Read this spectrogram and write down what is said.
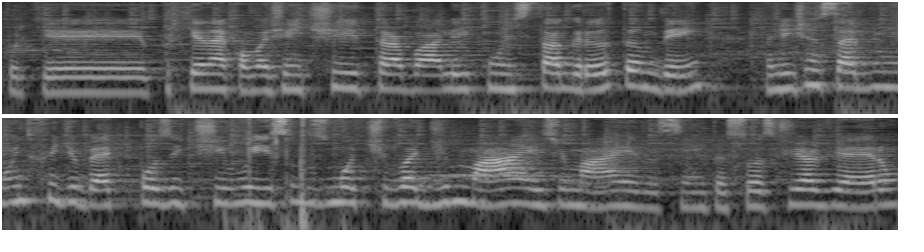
porque, porque né, como a gente trabalha com o Instagram também, a gente recebe muito feedback positivo e isso nos motiva demais, demais, assim, pessoas que já vieram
